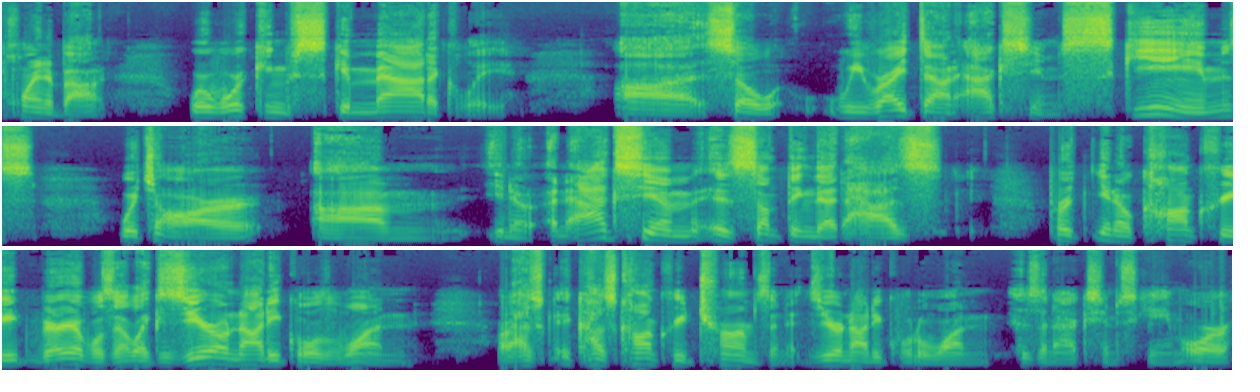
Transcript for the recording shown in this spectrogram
point about we're working schematically. Uh, so we write down axiom schemes, which are, um, you know, an axiom is something that has, you know, concrete variables, like zero not equals one or has, it has concrete terms in it. Zero not equal to one is an axiom scheme, or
